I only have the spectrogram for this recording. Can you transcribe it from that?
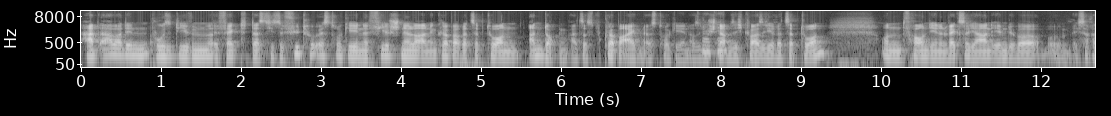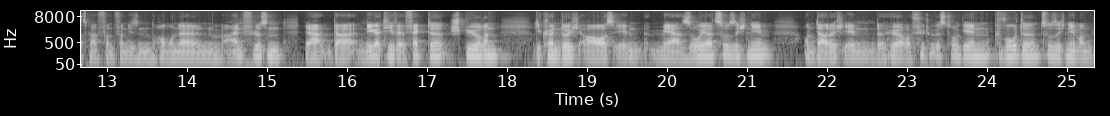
Hat aber den positiven Effekt, dass diese Phytoöstrogene viel schneller an den Körperrezeptoren andocken als das körpereigene Östrogen. Also die okay. schnappen sich quasi die Rezeptoren. Und Frauen, die in den Wechseljahren eben über, ich sage jetzt mal, von, von diesen hormonellen Einflüssen, ja, da negative Effekte spüren, die können durchaus eben mehr Soja zu sich nehmen und dadurch eben eine höhere Phytoöstrogenquote zu sich nehmen. Und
